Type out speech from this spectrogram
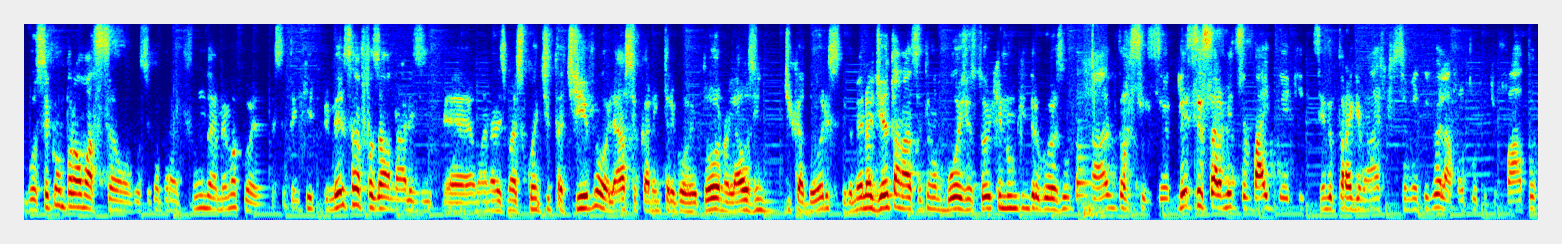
você comprar uma ação, você comprar um fundo é a mesma coisa. Você tem que primeiro você vai fazer uma análise, é, uma análise mais quantitativa, olhar se o cara entregou retorno, olhar os indicadores. Também não adianta nada você ter um bom gestor que nunca entregou resultado, então assim, você, necessariamente você vai ter que, sendo pragmático, você vai ter que olhar, falar, de fato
